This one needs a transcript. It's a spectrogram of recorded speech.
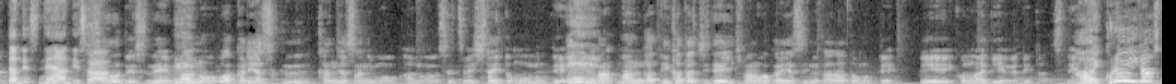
なったんですね、アンディさん。そうですね。ええまあ、あの、わかりやすく患者さんにも、あの、説明したいと思うので、ええまあ、漫画っていう形で一番わかりやすいのかなと思って、で、このアイディアが出たんですね。はい。これイラス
